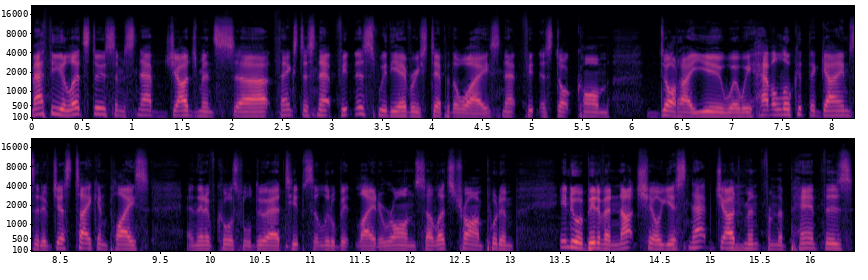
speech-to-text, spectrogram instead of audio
Matthew, let's do some snap judgments. Uh, thanks to Snap Fitness with you every step of the way. Snapfitness.com.au, where we have a look at the games that have just taken place. And then, of course, we'll do our tips a little bit later on. So let's try and put them into a bit of a nutshell. Your snap judgment from the Panthers.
